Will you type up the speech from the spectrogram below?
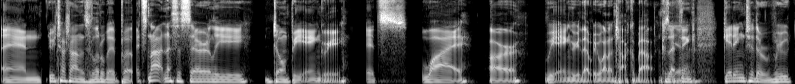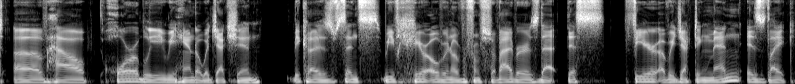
And we touched on this a little bit, but it's not necessarily don't be angry. It's why are we angry that we want to talk about? Because I think getting to the root of how horribly we handle rejection, because since we hear over and over from survivors that this fear of rejecting men is like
